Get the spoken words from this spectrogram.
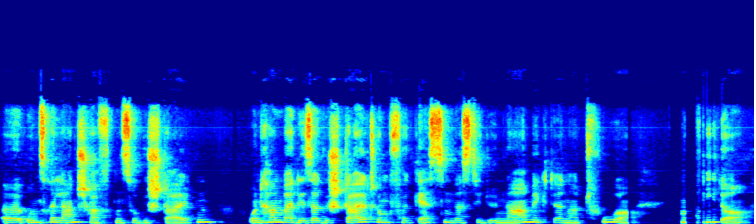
äh, unsere Landschaften zu gestalten und haben bei dieser Gestaltung vergessen, dass die Dynamik der Natur immer wieder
